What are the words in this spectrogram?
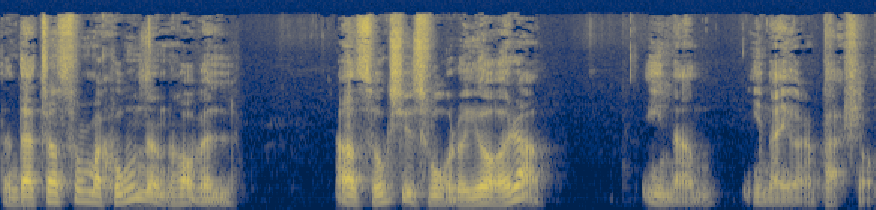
den där transformationen har väl ansågs ju svår att göra innan, innan Göran Persson.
